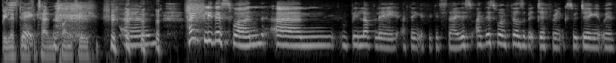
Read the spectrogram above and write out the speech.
be lived Stick. in for 10, 20. um, hopefully, this one um, would be lovely. I think if we could stay. This uh, this one feels a bit different because we're doing it with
